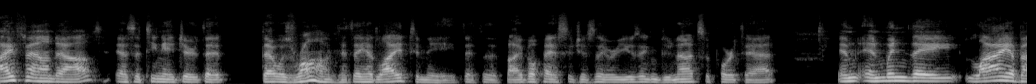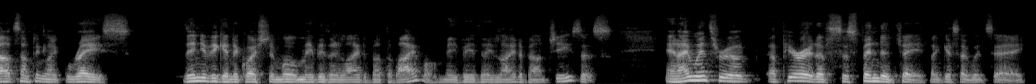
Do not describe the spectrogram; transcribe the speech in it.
I found out as a teenager that that was wrong, that they had lied to me, that the Bible passages they were using do not support that. And, and when they lie about something like race, then you begin to question well, maybe they lied about the Bible, maybe they lied about Jesus. And I went through a, a period of suspended faith, I guess I would say.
